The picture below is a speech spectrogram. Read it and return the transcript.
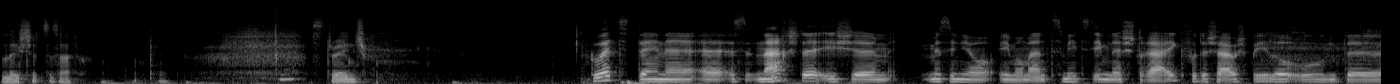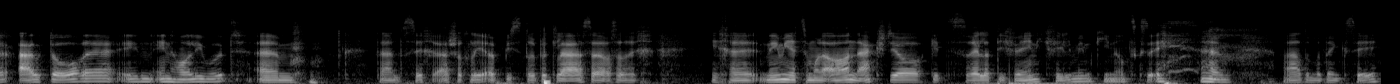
löschen sie es einfach. Okay. Strange. Gut, dann äh, das nächste ist ähm, wir sind ja im Moment mit in einem Streik von den Schauspielern und äh, Autoren in, in Hollywood. Ähm, da haben Sie sicher auch schon ein bisschen etwas darüber gelesen. Also ich, ich äh, nehme jetzt mal an, nächstes Jahr gibt es relativ wenig Filme im Kino zu sehen. Ähm, werden wir dann sehen.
